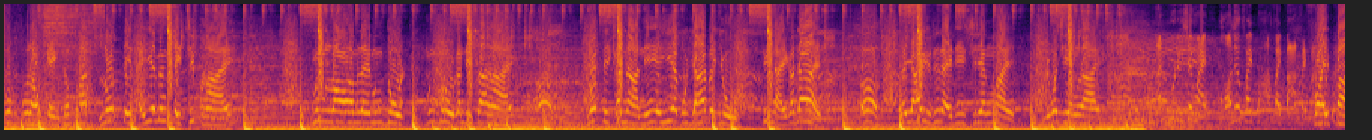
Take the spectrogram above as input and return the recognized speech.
พวกเราเก่งชะมัด รถติดไอ้เหี้ยมึงติดชิบหาย มึงรอทำอะไรมึงดูด มึงดูดกันดิสหายเออรถติดขนาดนี้ไอ้เหี้ยกูย้ายไปอยู่ที่ไหนก็ได้ เออจะย้ายอยู่ที่ไหนดีเชียงใหม่ หรือว่าเชียงราย งั้นพูดถึงเชียงใหม่ ขอเรื่องไฟป่า ไฟป่า ไฟไฟป่า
